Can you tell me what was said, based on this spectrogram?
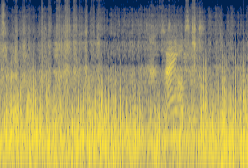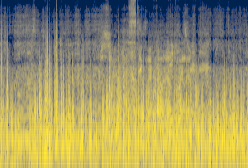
It's all right. I. Just trying to stick my phone out the window.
